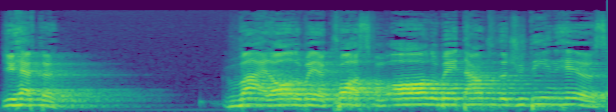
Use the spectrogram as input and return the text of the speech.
You have to ride all the way across from all the way down to the Judean hills,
